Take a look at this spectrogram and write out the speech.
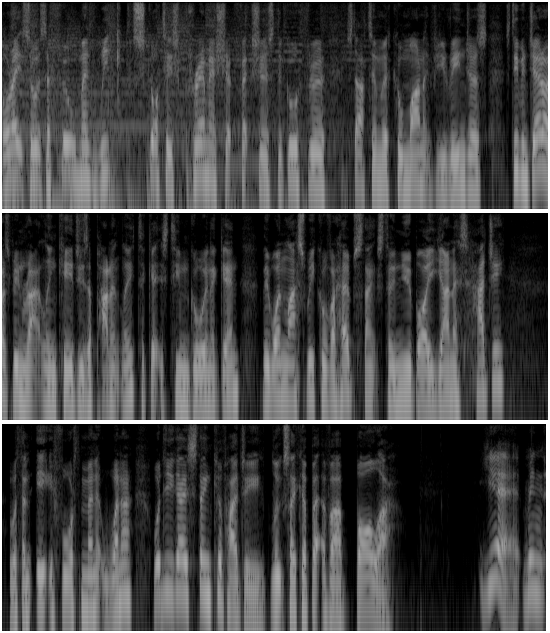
All right, so it's a full midweek Scottish Premiership fixtures to go through, starting with Kilmarnock v Rangers. Steven Gerrard's been rattling cages apparently to get his team going again. They won last week over Hibs thanks to new boy Ianis Hagi with an 84th minute winner. What do you guys think of Hagi? Looks like a bit of a baller. Yeah, I mean,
